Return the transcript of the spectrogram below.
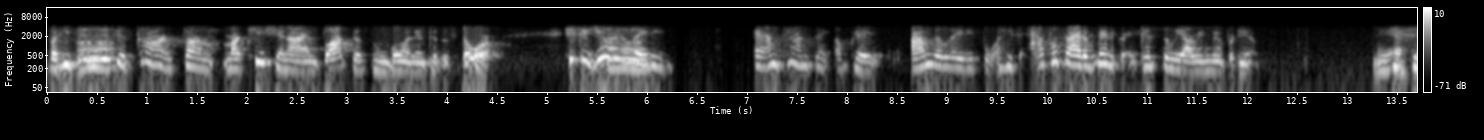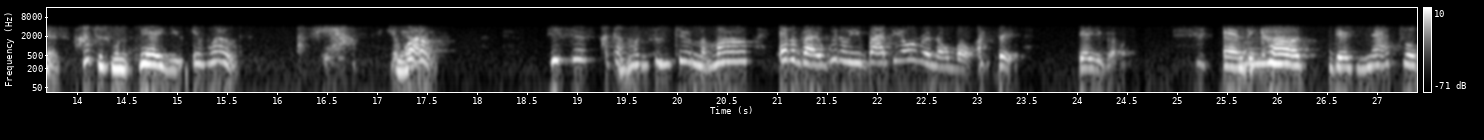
But he pulled Mhm. his car in front of Marquisha and I and blocked us from going into the store. He said, "You're the Mhm. lady," and I'm trying to think. Okay, I'm the lady for. He said, "Apple cider vinegar," and instantly I remembered him. Yes. He says, I just want to tell you, it works. I said, yeah, it Yep. works. He says, I got my sister, my mom, everybody, we don't even buy deodorant no more. I said, there you go. And Mhm. because there's natural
